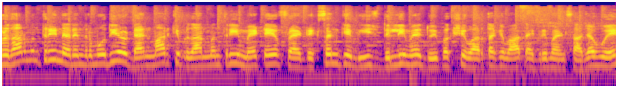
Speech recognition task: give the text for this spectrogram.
प्रधानमंत्री नरेंद्र मोदी और डेनमार्क के प्रधानमंत्री मेटे फ्रेडरिक्सन के बीच दिल्ली में द्विपक्षीय वार्ता के बाद एग्रीमेंट साझा हुए।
